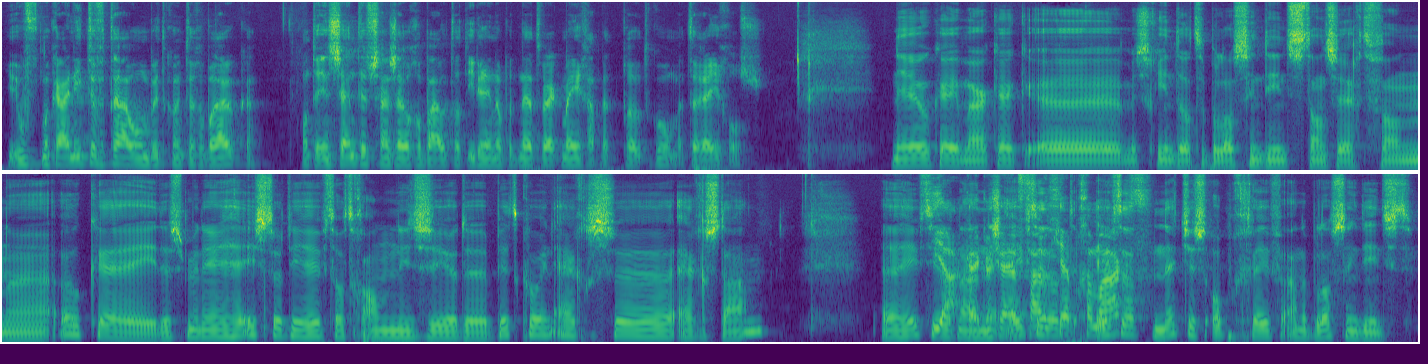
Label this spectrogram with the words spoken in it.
Je hoeft elkaar niet te vertrouwen om Bitcoin te gebruiken. Want de incentives zijn zo gebouwd dat iedereen op het netwerk meegaat met het protocol, met de regels. Nee, oké, maar kijk, uh, misschien dat de Belastingdienst dan zegt van... Uh, oké, dus meneer Heester die heeft dat geanalyseerde bitcoin ergens, uh, ergens staan. heeft hij ja, dat nou kijk, als jij een foutje hebt gemaakt... Heeft dat netjes opgegeven aan de Belastingdienst?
